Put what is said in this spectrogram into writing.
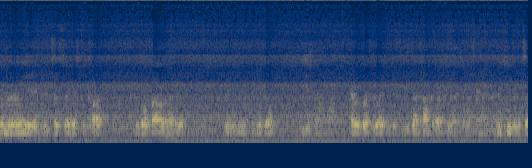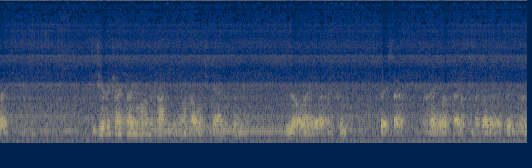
From an early age, it's just, I guess, the taught to both father and I that maybe people don't You just don't want. Have a close relationship. You just don't talk about feelings and what's going on. You keep it inside. Did you ever try to tell your mom or talk to your mom about what your dad was doing? No, I, uh, I couldn't face that. I left that up to my brother. I couldn't uh,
